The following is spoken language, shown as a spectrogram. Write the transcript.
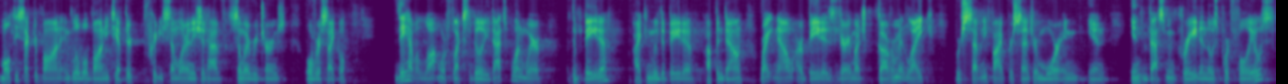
multi-sector bond and global bond ETF, they're pretty similar and they should have similar returns over a cycle. They have a lot more flexibility. That's one where the beta, I can move the beta up and down. Right now, our beta is very much government-like. We're 75% or more in, in investment grade in those portfolios.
